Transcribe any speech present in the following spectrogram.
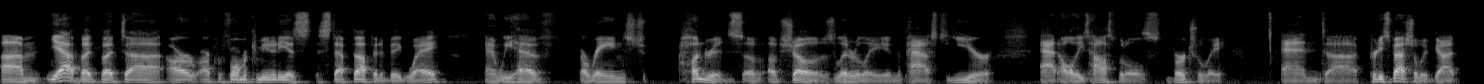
Um, yeah, but but uh, our our performer community has stepped up in a big way, and we have arranged hundreds of, of shows literally in the past year at all these hospitals virtually and uh, pretty special. We've got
